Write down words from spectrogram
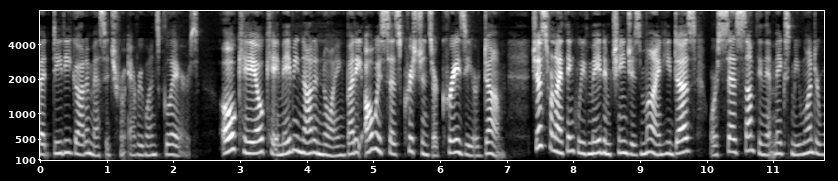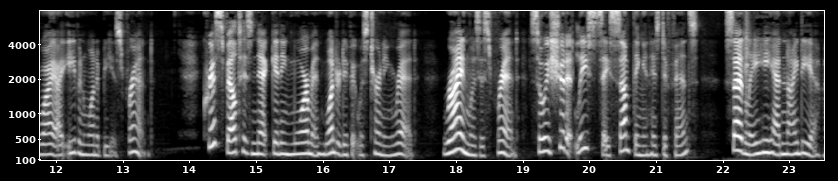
but Dee Dee got a message from everyone's glares. Okay, okay, maybe not annoying, but he always says Christians are crazy or dumb. Just when I think we've made him change his mind, he does or says something that makes me wonder why I even want to be his friend. Chris felt his neck getting warm and wondered if it was turning red. Ryan was his friend, so he should at least say something in his defense. Suddenly, he had an idea.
